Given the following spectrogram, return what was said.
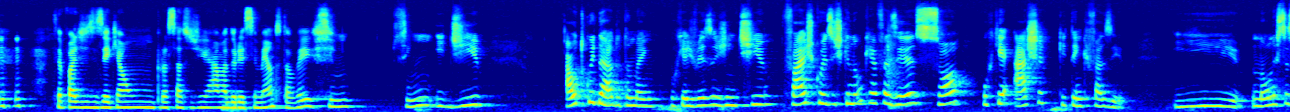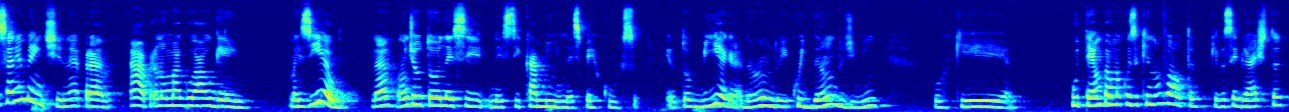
Você pode dizer que é um processo de amadurecimento, talvez? Sim, sim. E de autocuidado também. Porque às vezes a gente faz coisas que não quer fazer só porque acha que tem que fazer. E não necessariamente, né? Para ah, para não magoar alguém. Mas e eu? né? Onde eu tô nesse, nesse caminho, nesse percurso? Eu tô me agradando e cuidando de mim? Porque o tempo é uma coisa que não volta, que você gasta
